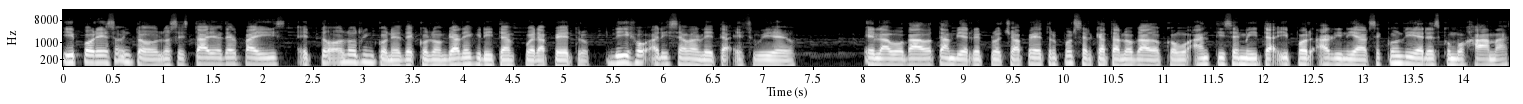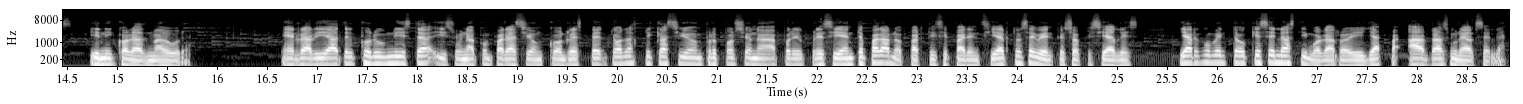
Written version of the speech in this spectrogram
Y por eso en todos los estadios del país, en todos los rincones de Colombia le gritan fuera Petro, dijo Arizabaleta en su video. El abogado también reprochó a Petro por ser catalogado como antisemita y por alinearse con líderes como Hamas y Nicolás Maduro. En realidad, el columnista hizo una comparación con respecto a la explicación proporcionada por el presidente para no participar en ciertos eventos oficiales y argumentó que se lastimó la rodilla al rasurársela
